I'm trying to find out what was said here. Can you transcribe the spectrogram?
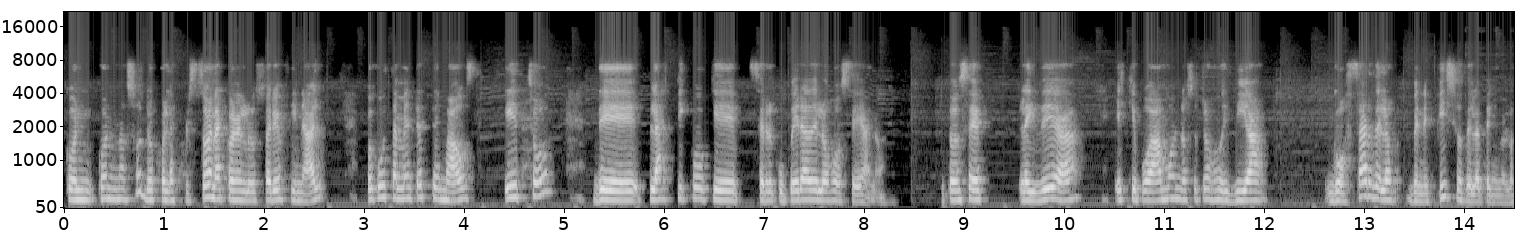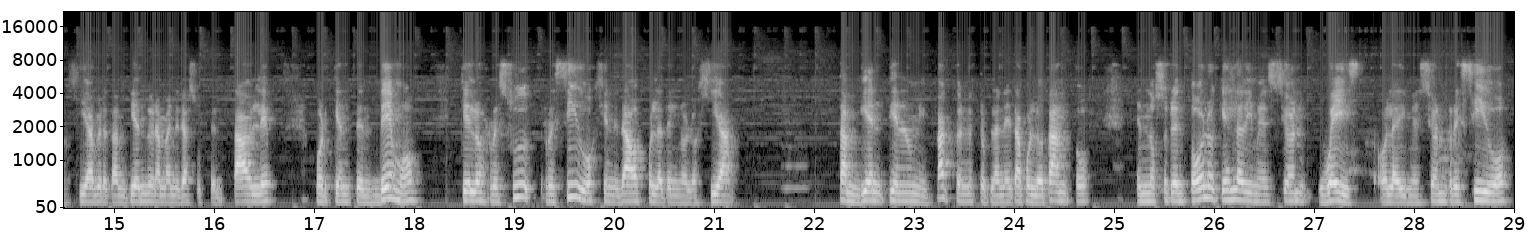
con, con nosotros, con las personas, con el usuario final, fue justamente este mouse hecho de plástico que se recupera de los océanos. Entonces, la idea es que podamos nosotros hoy día gozar de los beneficios de la tecnología, pero también de una manera sustentable, porque entendemos que los residuos generados por la tecnología también tienen un impacto en nuestro planeta, por lo tanto, en nosotros en todo lo que es la dimensión waste o la dimensión residuos,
